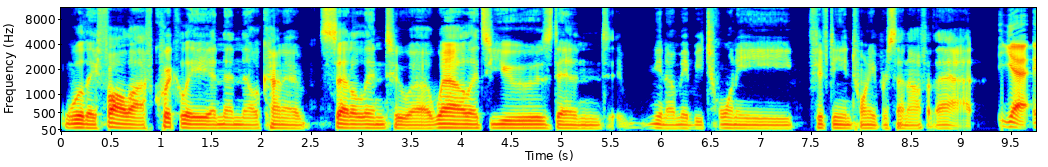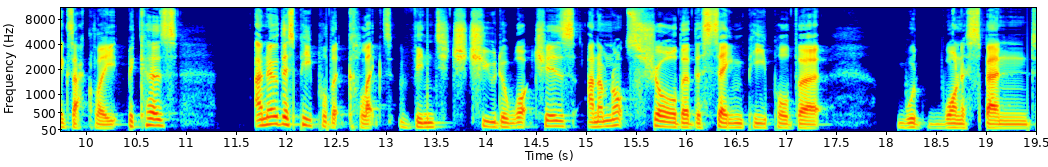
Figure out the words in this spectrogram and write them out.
will they fall off quickly and then they'll kind of settle into a well it's used and you know maybe 20 15 20% off of that yeah exactly because I know there's people that collect vintage Tudor watches, and I'm not sure they're the same people that would want to spend,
